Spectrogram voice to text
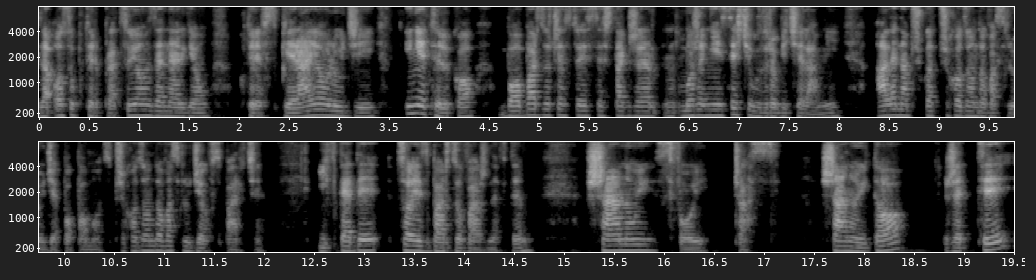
dla osób, które pracują z energią, które wspierają ludzi i nie tylko, bo bardzo często jest też tak, że może nie jesteście uzdrowicielami, ale na przykład przychodzą do Was ludzie po pomoc, przychodzą do Was ludzie o wsparcie. I wtedy, co jest bardzo ważne w tym, szanuj swój czas. Szanuj to, że Ty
